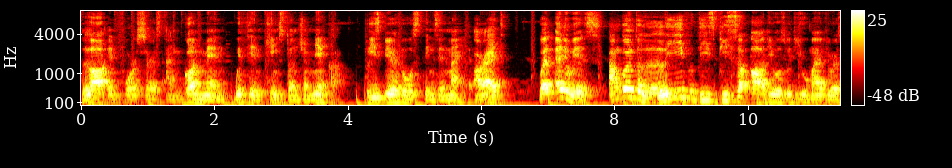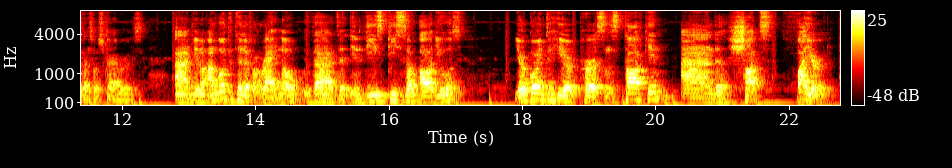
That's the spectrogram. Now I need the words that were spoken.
law enforcers and gunmen within Kingston, Jamaica. Please bear those things in mind, all right? Well, anyways, I'm going to leave these pieces of audios with you, my viewers and subscribers. And you know, I'm going to tell you from right now that uh, in these pieces of audios, you're going to hear persons talking and uh, shots fired.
